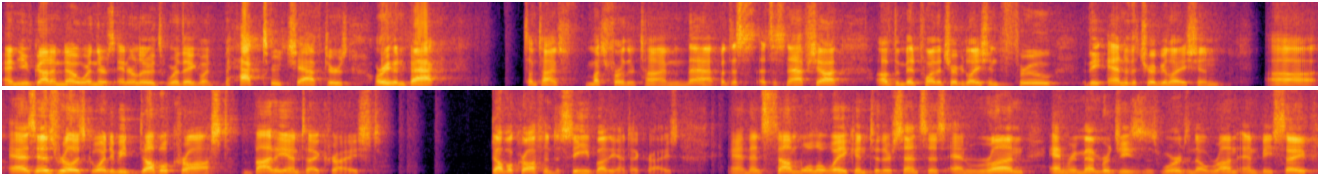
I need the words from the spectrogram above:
and you've got to know when there's interludes where they went back two chapters or even back sometimes much further time than that. But this it's a snapshot of the midpoint of the tribulation through the end of the tribulation, uh, as Israel is going to be double crossed by the Antichrist, double crossed and deceived by the Antichrist. And then some will awaken to their senses and run and remember Jesus' words, and they'll run and be saved.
